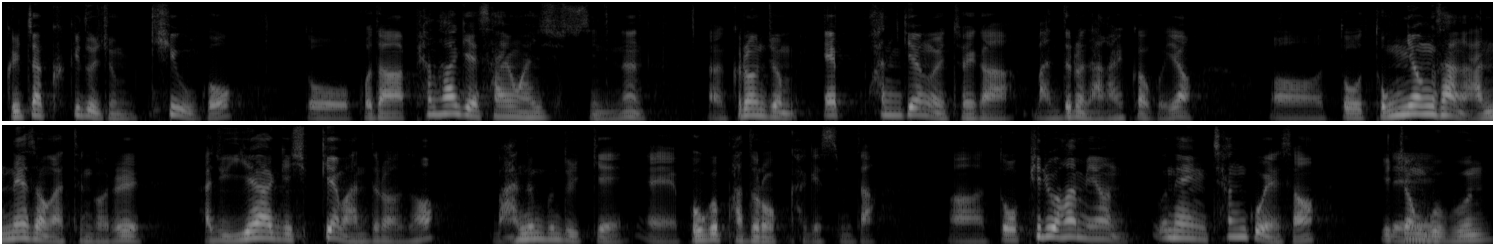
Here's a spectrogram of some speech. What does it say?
글자 크기도 좀 키우고 또 보다 편하게 사용하실 수 있는 어, 그런 좀 앱 환경을 저희가 만들어 나갈 거고요. 어, 또 동영상 안내서 같은 거를 아주 이해하기 쉽게 만들어서 많은 분들께 예, 보급하도록 하겠습니다. 아, 또 필요하면 은행 창구에서 일정 네. 부분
